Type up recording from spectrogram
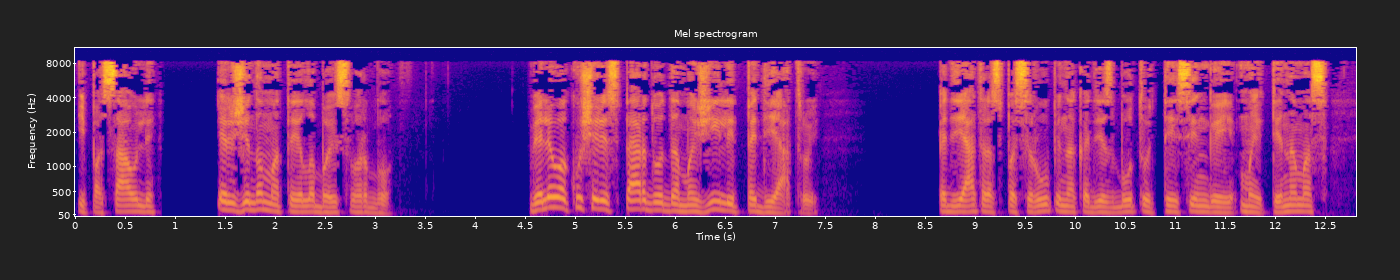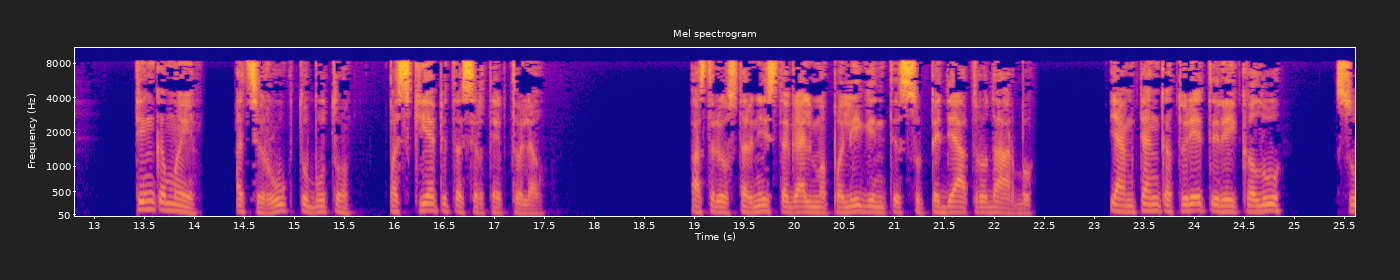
į pasaulį ir žinoma tai labai svarbu. Vėliau akušeris perduoda mažylį pediatrui. Pediatras pasirūpina, kad jis būtų teisingai maitinamas, tinkamai atsirūktų, būtų paskiepytas ir taip toliau. Pastoriaus tarnystę galima palyginti su pediatro darbu. Jam tenka turėti reikalų su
